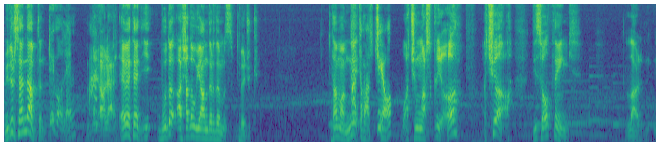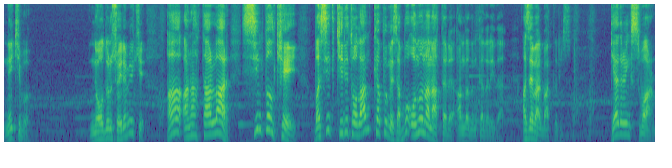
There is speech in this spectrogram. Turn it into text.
Müdür sen ne yaptın? Hala. Evet evet i- bu da aşağıda uyandırdığımız böcük. Tamam ne? Atmas Gio. Watching askı ya. Açı. This whole thing. Lar ne ki bu? Ne olduğunu söylemiyor ki. Aa anahtarlar. Simple key. Basit kilit olan kapı mesela. Bu onun anahtarı anladığım kadarıyla. Az evvel baktığımız. Gathering Swarm.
